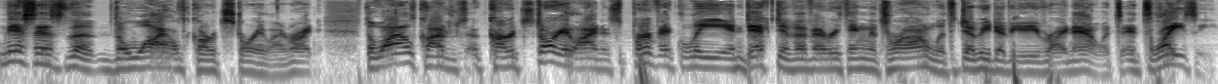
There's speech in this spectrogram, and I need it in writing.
this is the the wild card storyline, right? The wild card card storyline is perfectly indicative of everything that's wrong with WWE right now. It's it's lazy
